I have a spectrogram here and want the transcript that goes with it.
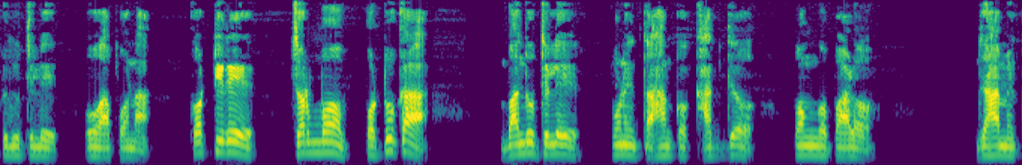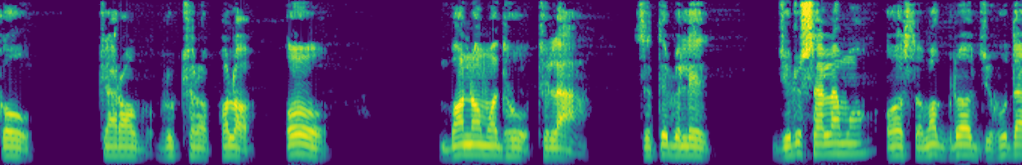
ପିନ୍ଧୁଥିଲେ ଓ ଆପଣା। କଟିରେ ଚର୍ମ ପଟୁକା ବାନ୍ଧୁଥିଲେ ପୁଣି ତାହାଙ୍କ ଖାଦ୍ୟ ପଙ୍ଗପାଳ ଯାହା ଆମେ କହୁ କ୍ୟାର ବୃକ୍ଷର ଫଳ ଓ ବନମଧୁ ଥିଲା। ସେତେବେଳେ ଜେରୁସାଲାମ ଓ ସମଗ୍ର ଜୁହୁଦା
